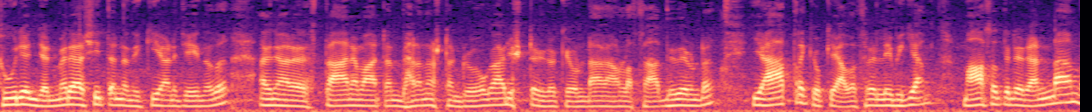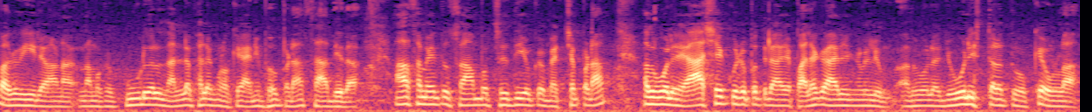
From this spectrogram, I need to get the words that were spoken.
സൂര്യൻ ജന്മരാശി തന്നെ നിൽക്കുകയാണ് ചെയ്യുന്നത്. അതിനാൽ സ്ഥാനമാറ്റം ധനനഷ്ടം രോഗാരിഷ്ടം ഇതൊക്കെ ഉണ്ടാകാനുള്ള സാധ്യതയുണ്ട്. യാത്രയ്ക്കൊക്കെ അവസരം ലഭിക്കാം. മാസത്തിന്റെ രണ്ടാം പകുതിയിലാണ് നമുക്ക് കൂടുതൽ നല്ല ഫലങ്ങളൊക്കെ അനുഭവപ്പെടാൻ സാധ്യത. ആ സമയത്ത് സാമ്പത്തികസ്ഥിതിയൊക്കെ മെച്ചപ്പെടാം. അതുപോലെ ആശയക്കുഴപ്പത്തിലായ പല കാര്യങ്ങളിലും അതുപോലെ ജോലി സ്ഥലത്തും ഒക്കെയുള്ള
